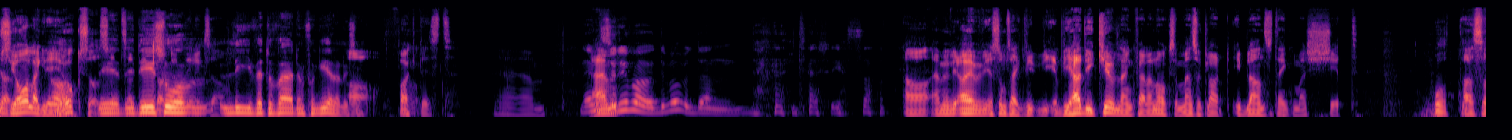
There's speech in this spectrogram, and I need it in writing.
sociala grejer Ja, också. Det, så det, att- det, är så liksom- livet och världen fungerar liksom. Ja, faktiskt. Nej, men, så men- det var, det var väl den, den resan. Ja, men vi, som sagt, vi- vi, hade ju kul den kvällen också, men såklart, ibland så tänkte man shit. What Alltså,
